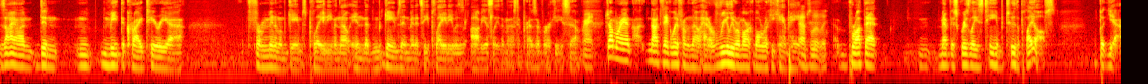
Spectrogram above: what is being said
Zion didn't m- meet the criteria for minimum games played, even though in the games and minutes he played, he was obviously the most impressive rookie. So Right. Ja Morant, uh, not to take away from him though, had a really remarkable rookie campaign. Absolutely. Brought that Memphis Grizzlies team to the playoffs. But yeah,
